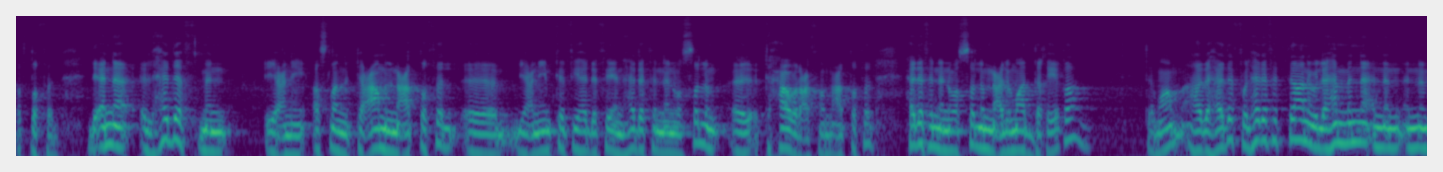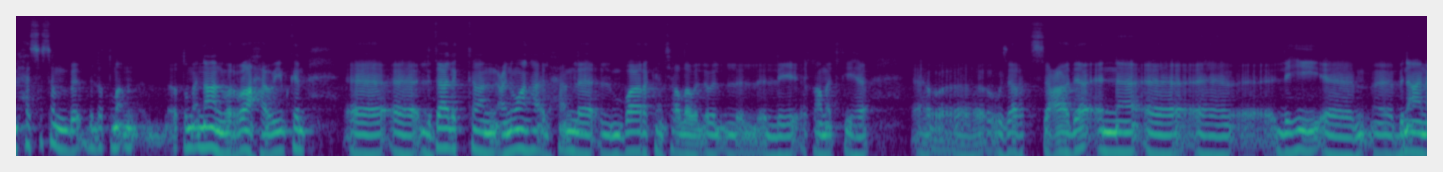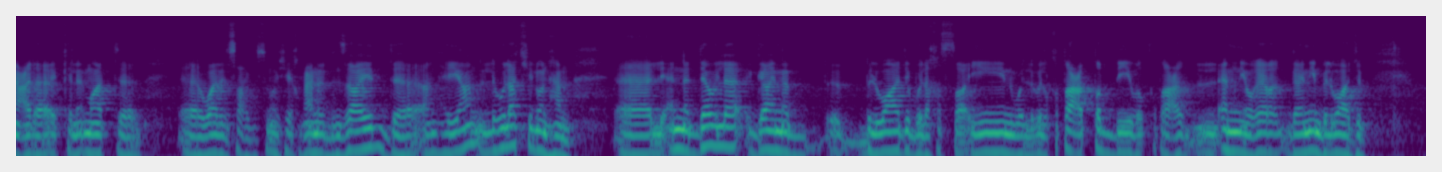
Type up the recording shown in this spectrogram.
الطفل. لأن الهدف من يعني أصلا التعامل مع الطفل آه، يعني يمكن في هدفين هدف إن نوصل لهم آه، التحاور عفوا مع الطفل هدف إن نوصل لهم معلومات دقيقة تمام؟ هذا هدف. والهدف الثاني والأهم منه ان إن نحسسهم بالاطمئنان والراحة ويمكن لذلك كان عنوان هذه الحملة المباركة إن شاء الله اللي قامت فيها وزارة السعادة إن اللي هي بناء على كلمات آه، والد صاحب السمو الشيخ محمد بن زايد آه، ال هيان اللي هو لا تشيلون هم آه، لأن الدولة قايمة بالواجب والأخصائيين والقطاع الطبي والقطاع الأمني وغيره قايمين بالواجب.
